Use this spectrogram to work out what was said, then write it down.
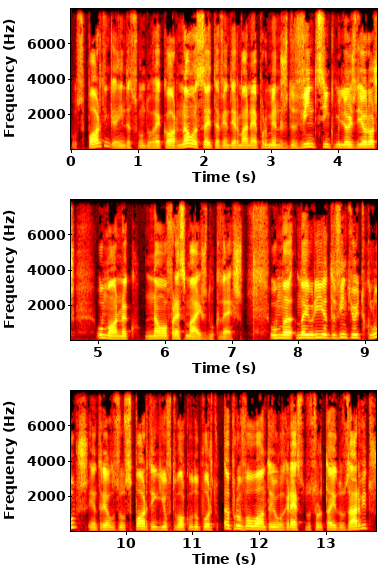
O Sporting, ainda segundo o Record, não aceita vender Mané por menos de 25 milhões de euros. O Mónaco não oferece mais do que 10. Uma maioria de 28 clubes, entre eles o Sporting e o Futebol Clube do Porto, aprovou ontem o regresso do sorteio dos árbitros.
